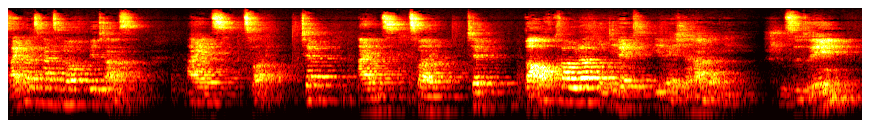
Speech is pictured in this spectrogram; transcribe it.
Zeigen wir das Ganze noch, wir tanzen. 1, 2 Tap, 1, 2 Tap, Bauchkrauler und direkt die rechte Hand anbieten. Schlüssel drehen,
